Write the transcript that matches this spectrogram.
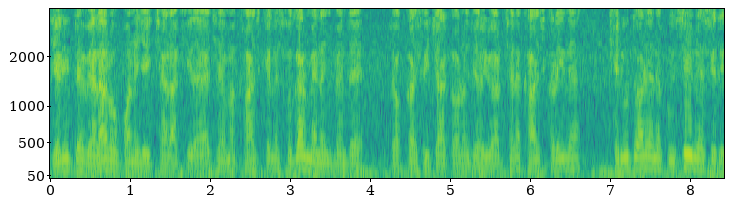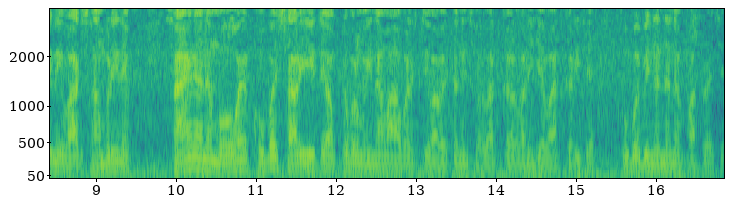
જે રીતે વહેલા રોપવાની જે ઈચ્છા રાખી રહ્યા છે, એમાં ખાસ કરીને સુગર મેનેજમેન્ટે ચોક્કસ વિચાર કરવાનો જરૂરિયાત છે અને ખાસ કરીને ખેડૂતોની અને કૃષિ યુનિવર્સિટીની વાત સાંભળીને સાયન અને મોવાએ ખૂબ જ સારી રીતે ઓક્ટોબર મહિનામાં આ વર્ષથી વાવેતરની શરૂઆત કરવાની જે વાત કરી છે, ખૂબ અભિનંદનને પાત્ર છે.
